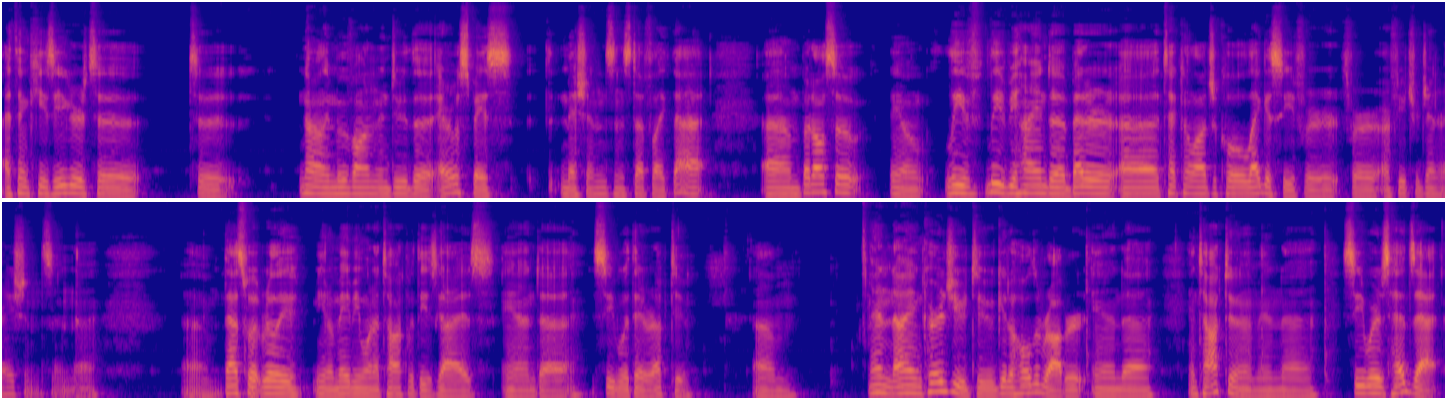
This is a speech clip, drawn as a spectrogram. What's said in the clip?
I think he's eager to to not only move on and do the aerospace missions and stuff like that, um, but also you know leave leave behind a better uh, technological legacy for for our future generations. And uh, um, that's what really you know made me want to talk with these guys and uh, see what they were up to. Um, and I encourage you to get a hold of Robert and uh, and talk to him and uh, see where his head's at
